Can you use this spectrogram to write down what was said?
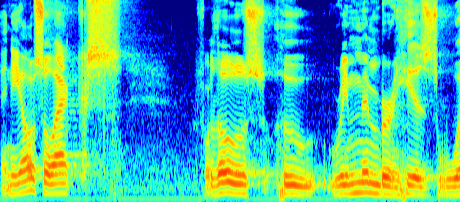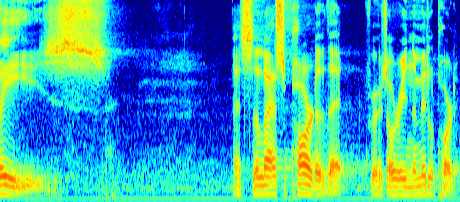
And He also acts for those who remember His ways. That's the last part of that verse, or in the middle part,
